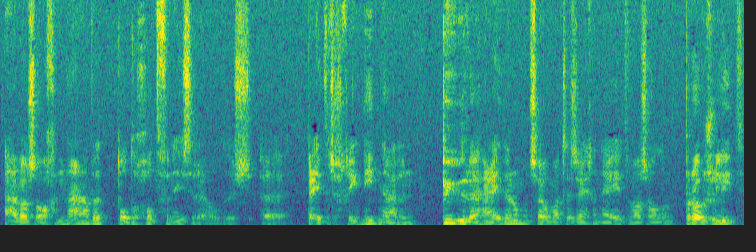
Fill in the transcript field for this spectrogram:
hij was al genaderd tot de God van Israël. Dus uh, Petrus ging niet naar een pure heider, om het zo maar te zeggen. Nee, het was al een proseliet.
